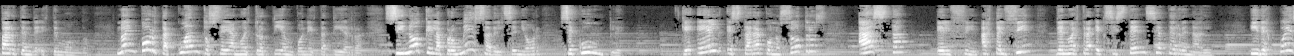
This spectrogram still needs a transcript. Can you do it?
parten de este mundo. No importa cuánto sea nuestro tiempo en esta tierra, sino que la promesa del Señor se cumple, que Él estará con nosotros hasta el fin, hasta el fin de nuestra existencia terrenal. Y después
